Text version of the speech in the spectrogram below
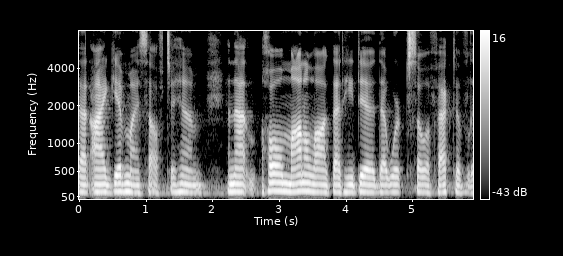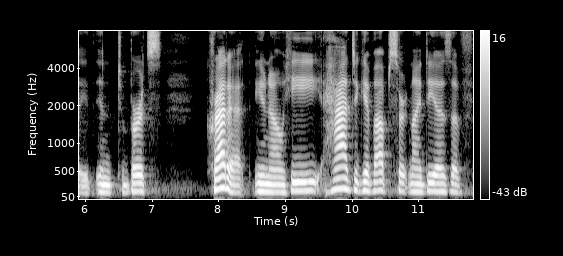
that I give myself to him. And that whole monologue that he did that worked so effectively into Burt's credit, you know, he had to give up certain ideas of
